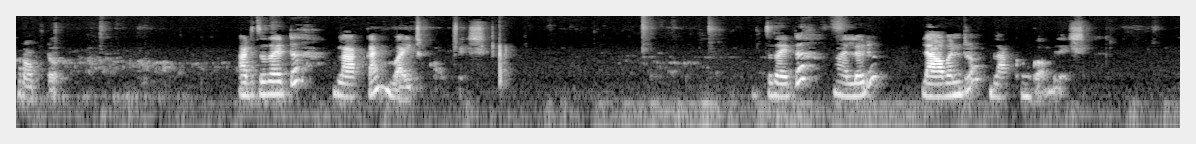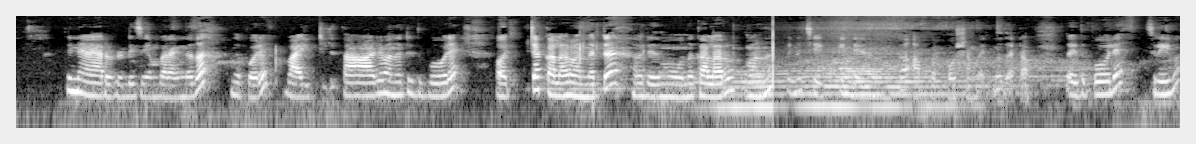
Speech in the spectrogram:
ക്രോപ്പ് ടോപ്പ് അടുത്തതായിട്ട് ബ്ലാക്ക് ആൻഡ് വൈറ്റ് കോമ്പിനേഷൻ അടുത്തതായിട്ട് നല്ലൊരു ലാവൻഡറും ബ്ലാക്കും കോമ്പിനേഷൻ. പിന്നെ വേറൊരു ഡിസൈൻ പറയുന്നത് ഇതുപോലെ വൈറ്റ് താഴെ വന്നിട്ട് ഇതുപോലെ ഒറ്റ കളർ വന്നിട്ട് ഒരു മൂന്ന് കളർ വന്ന് പിന്നെ ചെക്കിന്റെ നമുക്ക് അപ്പർ പോർഷൻ വരുന്നത് കേട്ടോ. ഇതുപോലെ സ്ലീവ്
